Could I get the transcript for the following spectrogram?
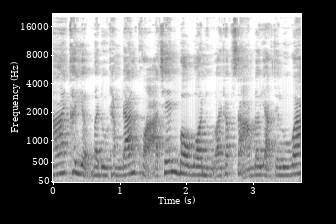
มารถขยับมาดูทางด้านขวา เช่นบว100ทับ3เราอยากจะรู้ว่า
